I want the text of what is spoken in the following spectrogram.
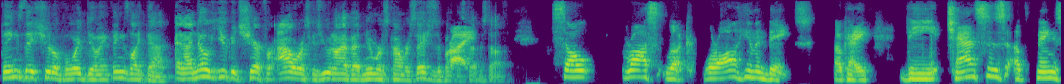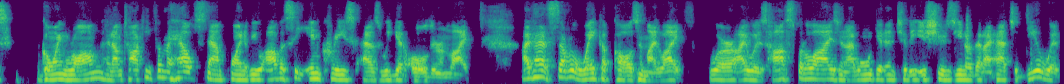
things they should avoid doing, things like that. And I know you could share for hours because you and I have had numerous conversations about right. this type of stuff. So, Ross, look, we're all human beings. Okay. The chances of things going wrong, and I'm talking from a health standpoint of view, obviously increase as we get older in life. I've had several wake up calls in my life where I was hospitalized and I won't get into the issues, you know, that I had to deal with.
